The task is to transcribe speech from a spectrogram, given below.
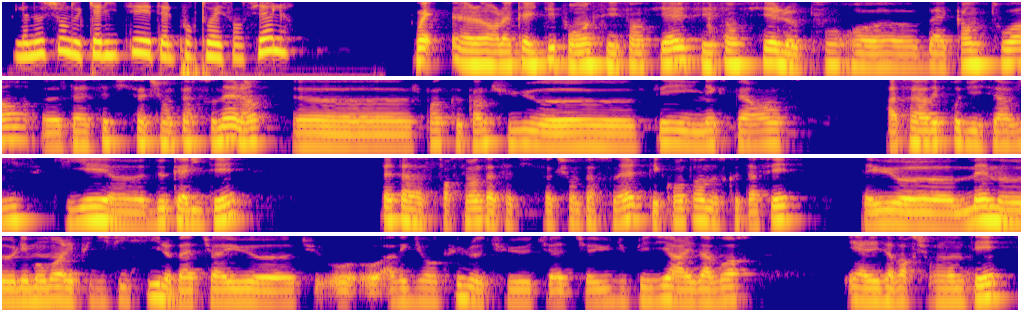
La notion de qualité est-elle pour toi essentielle? Ouais, alors la qualité pour moi c'est essentiel. C'est essentiel pour euh, bah, quand toi, euh, ta satisfaction personnelle. Hein. Euh, je pense que quand tu fais une expérience à travers des produits et services qui est de qualité, tu as forcément ta satisfaction personnelle, tu es content de ce que tu as fait. Tu as eu euh, même euh, les moments les plus difficiles, bah, tu as eu, euh, avec du recul, tu, tu, as, tu, as, eu du plaisir à les avoir et à les avoir surmontés.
